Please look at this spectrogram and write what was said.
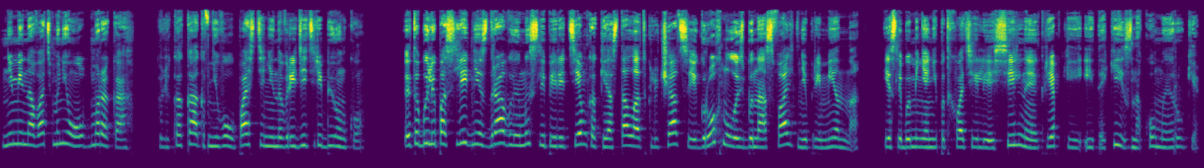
Не миновать мне обморока. Только как в него упасть и не навредить ребенку? Это были последние здравые мысли перед тем, как я стала отключаться и грохнулась бы на асфальт непременно, если бы меня не подхватили сильные, крепкие и такие знакомые руки.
